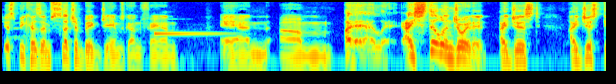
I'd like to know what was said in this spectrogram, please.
just because I'm such a big James Gunn fan, and um, I, I I still enjoyed it. I just I just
